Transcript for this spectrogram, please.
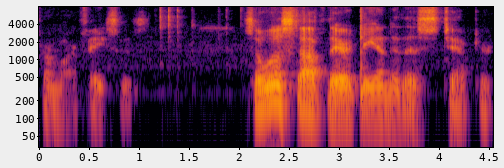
from our faces. So we'll stop there at the end of this chapter.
